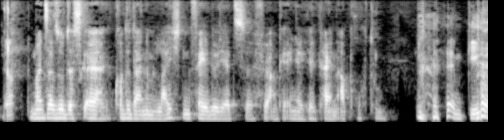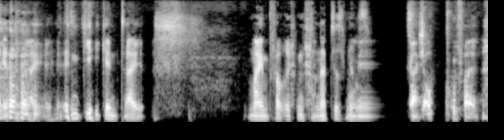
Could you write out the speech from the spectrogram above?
Du meinst also, das äh, konnte deinem leichten Fable jetzt äh, für Anke Engelke keinen Abbruch tun? Im Gegenteil. Im Gegenteil. Meinem verrückten Fanatismus. Mir gar nicht aufgefallen.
